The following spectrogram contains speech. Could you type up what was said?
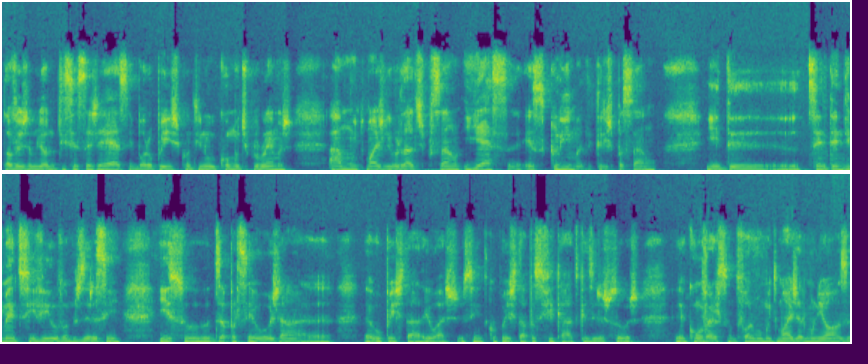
talvez a melhor notícia seja essa. Embora o país continue com muitos problemas, há muito mais liberdade de expressão e essa, esse clima de crispação e de desentendimento civil, vamos dizer assim, isso desapareceu. Hoje há, uh, o país está, eu acho, eu sinto que o país está pacificado, quer dizer, as pessoas uh, conversam de forma muito mais harmoniosa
